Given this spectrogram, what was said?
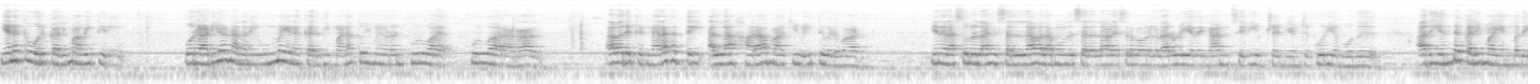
எனக்கு ஒரு களிமாவை தெரியும். ஒரு அடியான் அதனை உண்மை என கருதி மன தூய்மையுடன் கூறுவா கூறுவாரானால் அவருக்கு நரகத்தை அல்லாஹ் ஹராமாக்கி வைத்து விடுவான். என ரசூலுல்லாஹி சல்லா அலாமது சல்லா அலிஸ்லாம் அவர்கள் அருளியதை நான் செவியுற்றேன் என்று கூறியபோது அது எந்த களிமா என்பதை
